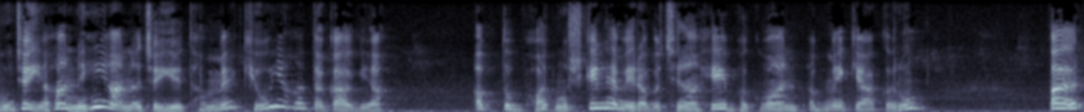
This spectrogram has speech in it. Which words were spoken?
मुझे यहाँ नहीं आना चाहिए था। मैं क्यों यहाँ तक आ गया? अब तो बहुत मुश्किल है मेरा बचना। हे भगवान, अब मैं क्या करूँ? पर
